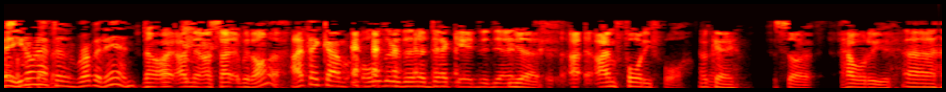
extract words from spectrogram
hey, you don't have like to rub it in. No, I, I mean, I say it with honor. I think I'm older than a decade today. Yeah, I, I'm 44. Okay. So, how old are you? Uh,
